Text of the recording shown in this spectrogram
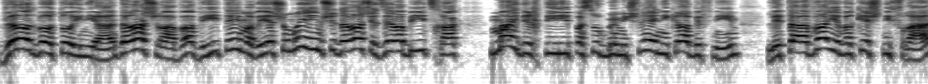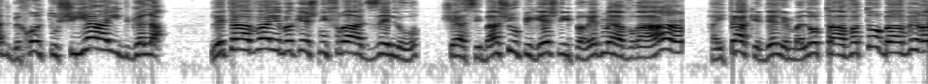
ועוד באותו עניין דרש רבא, והיא תימה, ויש אומרים שדרש את זה רבי יצחק. מאי דכתיב, פסוק במשלי, נקרא בפנים, לתאווה יבקש נפרד, בכל תושייה יתגלה. לתאווה יבקש נפרד זה לוט, שהסיבה שהוא פיגש להיפרד מאברהם, הייתה כדי למלא תאוותו בעבירה.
